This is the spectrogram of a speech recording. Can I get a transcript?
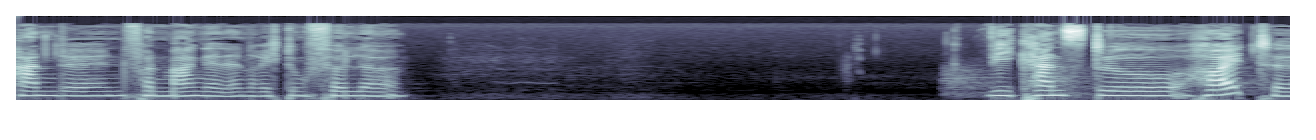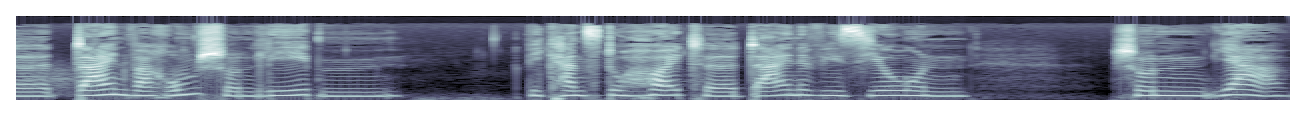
Handeln von Mangel in Richtung Fülle. Wie kannst du heute dein Warum schon leben? Wie kannst du heute deine Vision schon, ja,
